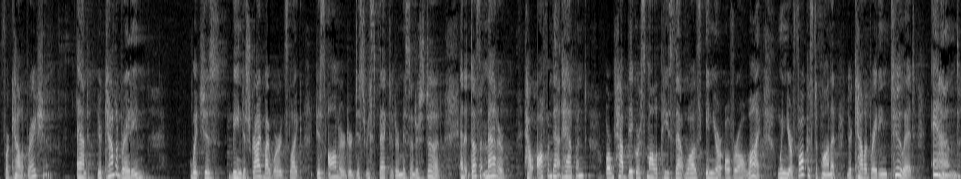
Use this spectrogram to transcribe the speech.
for calibration. And you're calibrating which is being described by words like dishonored or disrespected or misunderstood. And it doesn't matter how often that happened or how big or small a piece that was in your overall life. When you're focused upon it you're calibrating to it and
